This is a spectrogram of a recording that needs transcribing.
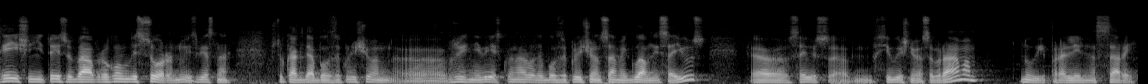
Гейшини, то есть Авругом Висора. Ну, известно, что когда был заключен э, в жизни еврейского народа был заключен самый главный союз, э, союз Всевышнего с Авраамом, ну и параллельно с Сарой,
